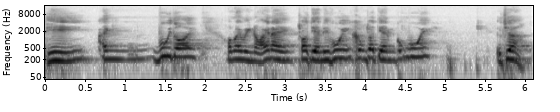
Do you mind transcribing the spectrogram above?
Thì anh vui thôi. Hôm nay mình nói này cho tiền thì vui không cho tiền cũng vui. Được chưa?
